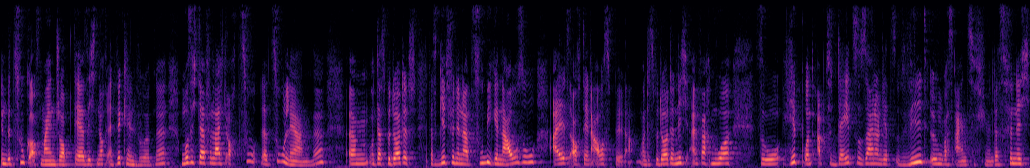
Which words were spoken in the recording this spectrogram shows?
in Bezug auf meinen Job, der sich noch entwickeln wird, ne, muss ich da vielleicht auch zu, dazu lernen. Ne? Ähm, und das bedeutet, das gilt für den Azubi genauso als auch den Ausbilder. Und das bedeutet nicht einfach nur so hip und up-to-date zu sein und jetzt wild irgendwas einzuführen. Das finde ich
